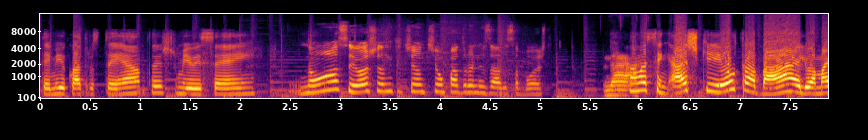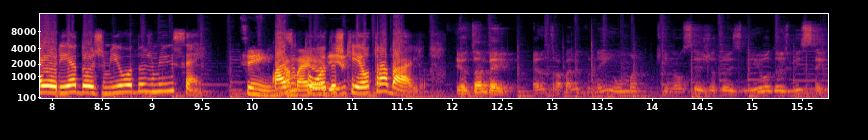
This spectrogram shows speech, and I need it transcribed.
Tem 1.400, 1.100. Nossa, eu achando que tinham, tinham padronizado essa bosta. Não. Não, assim, acho que eu trabalho, a maioria é 2000 ou 2100. Sim, Quase todas que eu trabalho. Eu também. Eu não trabalho com nenhuma que não seja 2000 ou 2100.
